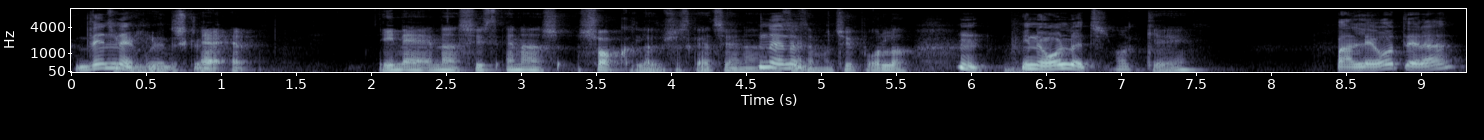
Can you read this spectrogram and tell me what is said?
Δεν έχουν discrete. Ε, ε, είναι ένα, ένα σοκ, δηλαδή ουσιαστικά έτσι. Ένα ναι, ναι. chip όλο. είναι όλο έτσι. Okay. Παλαιότερα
